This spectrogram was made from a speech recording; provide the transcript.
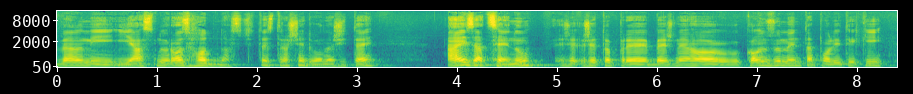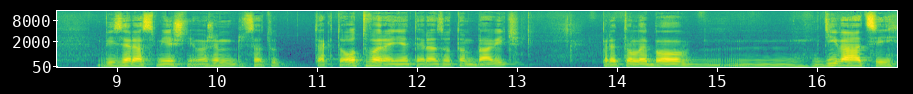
veľmi jasnú rozhodnosť. To je strašne dôležité. Aj za cenu, že, že to pre bežného konzumenta politiky vyzerá smiešne. Môžem sa tu takto otvorene teraz o tom baviť, preto lebo mm, diváci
